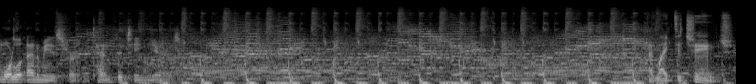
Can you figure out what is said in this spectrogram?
mortal enemies for 10, 15 years. I'd like to change.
